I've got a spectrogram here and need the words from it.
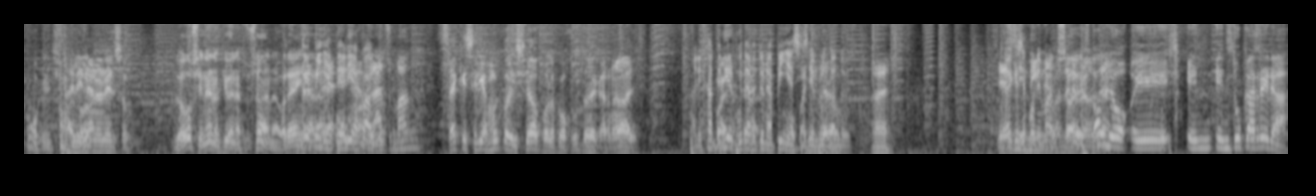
¿Cómo que es? Al enano Nelson. Los dos enanos que iban a Susana, Brea y ¿Qué Naranjo. piña te haría Pablo? Ratman. ¿Sabes que serías muy codiciado por los conjuntos de carnaval? Alejate Bueno, bien porque te meter una piña si sigue Paquita preguntando eso. ¿Sabes que se pone mal? Pablo, eh, en, en tu carrera,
